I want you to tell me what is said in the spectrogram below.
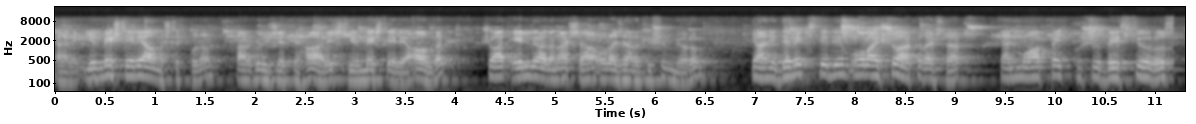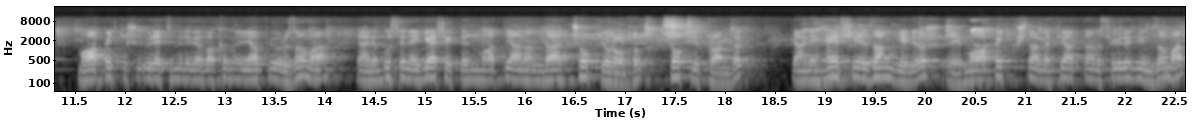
Yani 25 TL almıştık bunu. Kargo ücreti hariç 25 TL aldık. Şu an 50 liradan aşağı olacağını düşünmüyorum. Yani demek istediğim olay şu arkadaşlar. Yani muhabbet kuşu besliyoruz. Muhabbet kuşu üretimini ve bakımını yapıyoruz ama yani bu sene gerçekten maddi anlamda çok yorulduk. Çok yıprandık. Yani her şeye zam geliyor. E, muhabbet kuşlarına fiyatlarını söylediğim zaman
